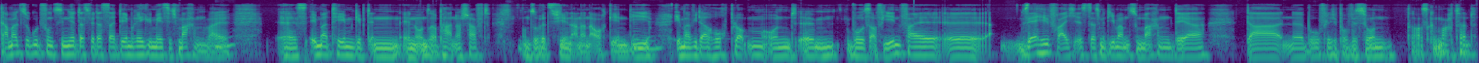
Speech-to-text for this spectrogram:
damals so gut funktioniert, dass wir das seitdem regelmäßig machen, weil mhm. es immer Themen gibt in, in unserer Partnerschaft. Und so wird es vielen anderen auch gehen, die mhm. immer wieder hochploppen und ähm, wo es auf jeden Fall äh, sehr hilfreich ist, das mit jemandem zu machen, der da eine berufliche Profession draus gemacht hat.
